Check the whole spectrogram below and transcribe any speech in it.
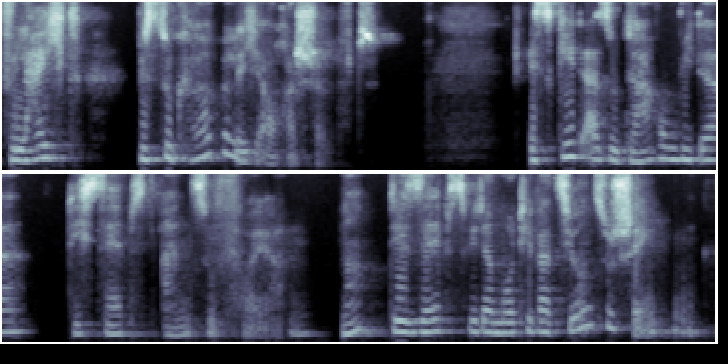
Vielleicht bist du körperlich auch erschöpft. Es geht also darum, wieder dich selbst anzufeuern, ne? dir selbst wieder Motivation zu schenken.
